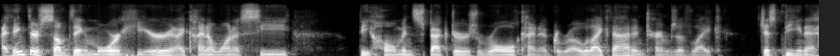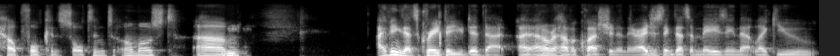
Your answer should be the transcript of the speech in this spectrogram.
I think there's something more here. And I kind of want to see the home inspector's role kind of grow like that in terms of like just being a helpful consultant almost. Um, mm-hmm. I think that's great that you did that. I, I don't have a question in there. I just think that's amazing that like you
